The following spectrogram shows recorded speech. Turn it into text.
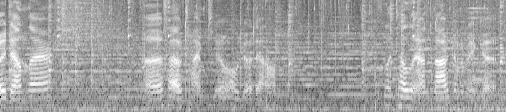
way down there. Uh, if I have time to, I'll go down. Tells me I'm not gonna make it.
